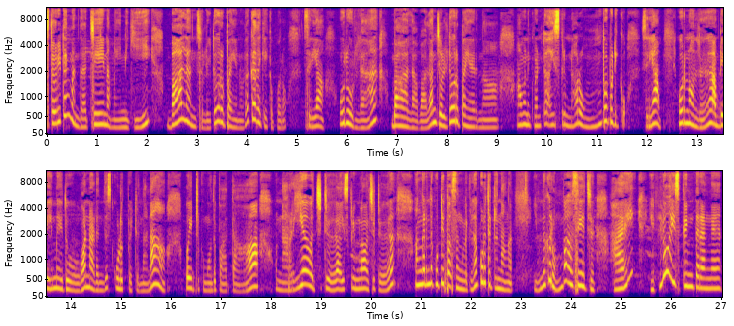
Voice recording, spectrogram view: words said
ஸ்டோரி டைம் வந்தாச்சே. நம்ம இன்னைக்கு பாலான்னு சொல்லிட்டு ஒரு பையனோட கதை கேட்க போகிறோம் சரியா? ஒரு ஊரில் பாலா பாலான்னு சொல்லிட்டு ஒரு பையன் இருந்தான். அவனுக்கு வந்துட்டு ஐஸ்கிரீம்னா ரொம்ப பிடிக்கும். சரியா? ஒரு நாள் அப்படியே மெதுவாக நடந்து ஸ்கூலுக்கு போயிட்டு இருந்தானா? போயிட்டு இருக்கும்போது பார்த்தா நிறைய வச்சுட்டு ஐஸ்கிரீம்லாம் வச்சுட்டு அங்கேருந்து குட்டி பசங்களுக்குலாம் கொடுத்துட்டு இருந்தாங்க. இவனுக்கு ரொம்ப ஆசையாச்சு. ஹாய் எவ்வளோ ஐஸ்கிரீம் தராங்க?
